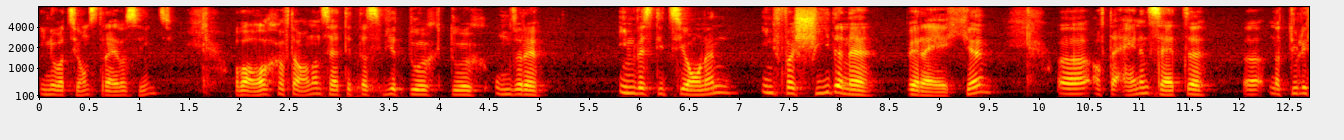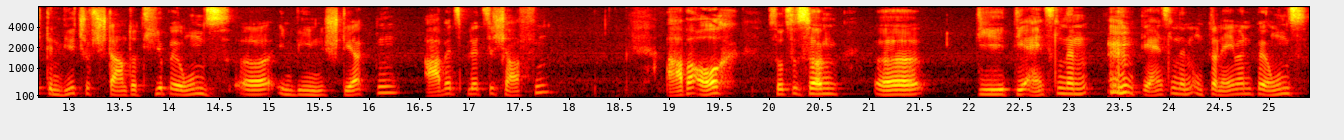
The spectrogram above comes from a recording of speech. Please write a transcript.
Innovationstreiber sind, aber auch auf der anderen Seite, dass wir durch, durch unsere Investitionen in verschiedene Bereiche. Äh, auf der einen Seite äh, natürlich den Wirtschaftsstandort hier bei uns äh, in Wien stärken, Arbeitsplätze schaffen, aber auch sozusagen die, die, einzelnen, die einzelnen Unternehmen bei uns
